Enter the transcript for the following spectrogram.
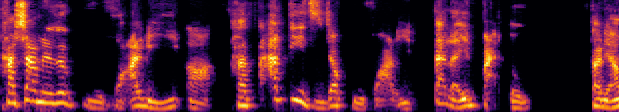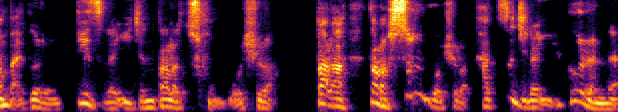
他下面这个古华黎啊，他大弟子叫古华黎，带了一百多到两百个人，弟子呢已经到了楚国去了，到了到了宋国去了，他自己的一个人呢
